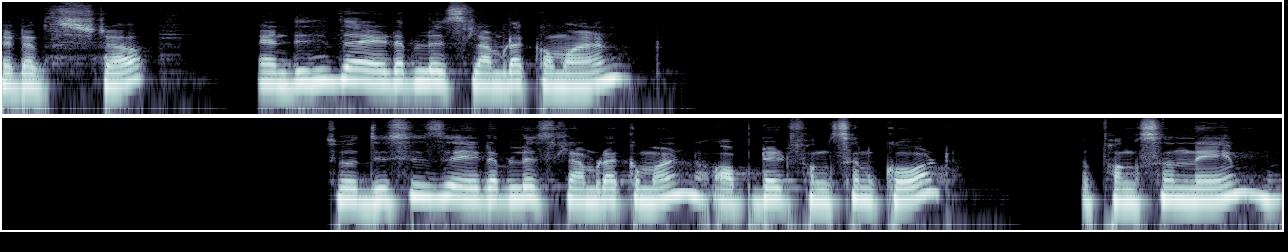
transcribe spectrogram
setup stuff and this is the aws lambda command so this is the aws lambda command update function code the function name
